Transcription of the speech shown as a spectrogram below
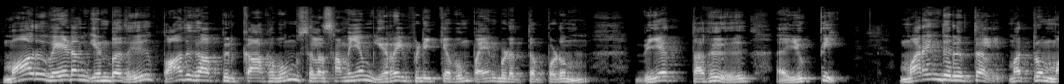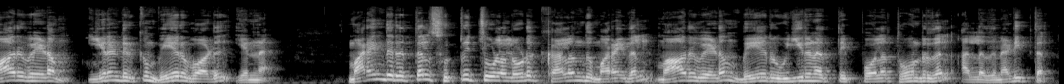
மாறு வேடம் என்பது பாதுகாப்பிற்காகவும் சில சமயம் இறை பிடிக்கவும் பயன்படுத்தப்படும் வியத்தகு யுக்தி. மறைந்திருத்தல் மற்றும் மாறுவேடம் இரண்டிற்கும் வேறுபாடு என்ன? மறைந்திருத்தல் சுற்றுச்சூழலோடு கலந்து மறைதல் மாறுவேடம் வேறு உயிரினத்தைப் போல தோன்றுதல் அல்லது நடித்தல்.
